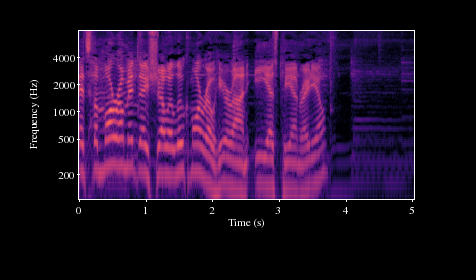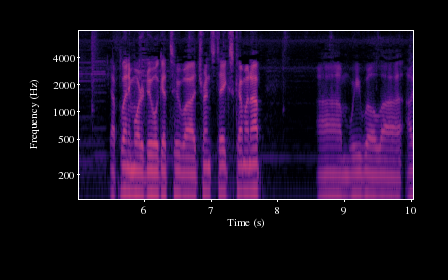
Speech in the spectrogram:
It's the Morrow Midday Show with Luke Morrow here on ESPN Radio. Got plenty more to do. We'll get to uh, Trent's takes coming up. Um, we will uh, uh,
